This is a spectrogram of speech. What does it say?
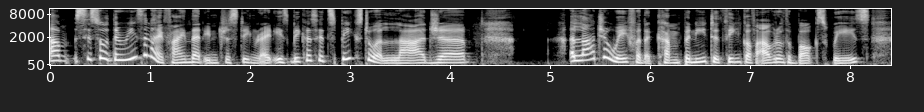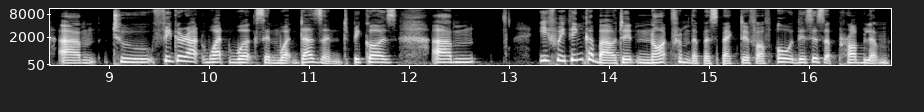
Um, so, so the reason I find that interesting, right, is because it speaks to a larger a larger way for the company to think of out of the box ways um, to figure out what works and what doesn't. Because um, if we think about it not from the perspective of, oh, this is a problem,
